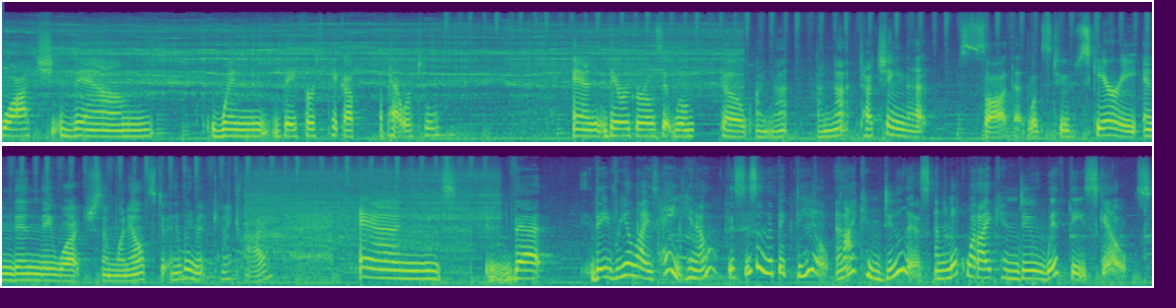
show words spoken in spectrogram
watch them when they first pick up a power tool. And there are girls that will go, I'm not, I'm not touching that saw, that looks too scary. And then they watch someone else do it. And wait a minute, can I try? And that they realize, hey, you know, this isn't a big deal, and I can do this, and look what I can do with these skills.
